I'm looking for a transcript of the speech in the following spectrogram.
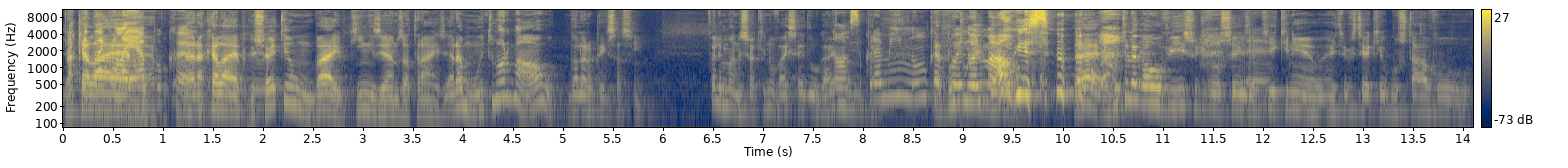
naquela, naquela época. época. Era naquela época. Isso aí tem um, vai, 15 anos atrás. Era muito normal a galera pensar assim. Falei, mano, isso aqui não vai sair do lugar Nossa, nunca. pra mim nunca É foi normal legal. isso. É, é muito legal ouvir isso de vocês aqui, que nem eu entrevistei aqui o Gustavo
